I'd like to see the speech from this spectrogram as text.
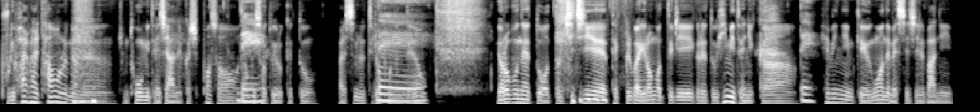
불이 활활 타오르면은 좀 도움이 되지 않을까 싶어서 네. 여기서도 이렇게 또 말씀을 드려보는데요. 네. 여러분의 또 어떤 지지의 댓글과 이런 것들이 그래도 힘이 되니까 네. 혜미님께 응원의 메시지를 많이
